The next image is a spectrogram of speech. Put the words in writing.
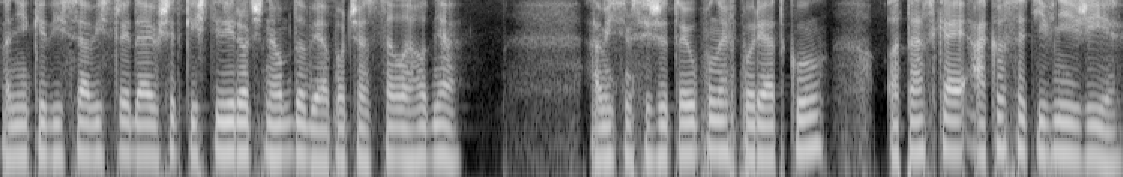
a niekedy sa vystriedajú všetky 4 ročné obdobia počas celého dňa. A myslím si, že to je úplne v poriadku. Otázka je, ako sa ti v nej žije.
